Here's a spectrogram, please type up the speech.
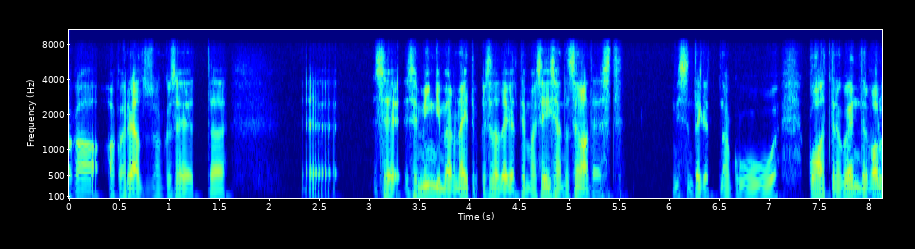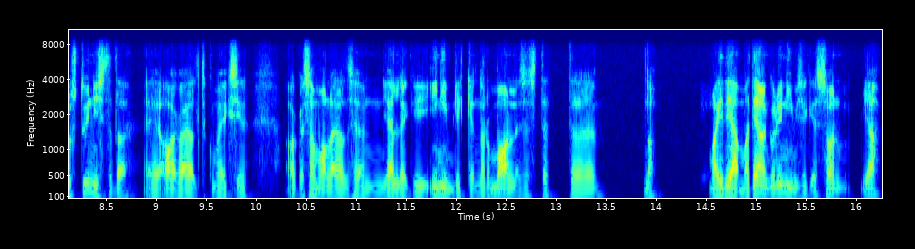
aga, aga reaalsus on ka see, et äh, see, see mingil määral näitab ka seda tegelikult, et ma ei seisa enda sõnade eest, mis on tegelikult nagu kohati nagu endale valus tunnistada eh, aeg-ajalt, kui ma eksin, aga samal ajal see on jällegi inimlik ja normaalne, sest et eh, noh, ma ei tea, ma tean küll inimesi, kes on, jah,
